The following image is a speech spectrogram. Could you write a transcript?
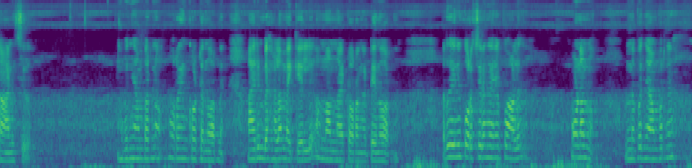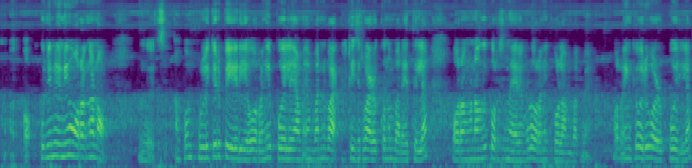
കാണിച്ചത്. അപ്പം ഞാൻ പറഞ്ഞു ഉറങ്ങിക്കോട്ടെ എന്ന് പറഞ്ഞു. ആരും ബഹളം വയ്ക്കൽ നന്നായിട്ട് ഉറങ്ങട്ടെ എന്ന് പറഞ്ഞു. അത് കഴിഞ്ഞ് കുറച്ചു നേരം കഴിഞ്ഞപ്പോൾ ആൾ ഉണർന്നു. എന്നപ്പോൾ ഞാൻ പറഞ്ഞു "ഒ- കുഞ്ഞിന് ഇനിയും ഉറങ്ങണോ എന്ന് ചോദിച്ചു. അപ്പം പുള്ളിക്കൊരു പേടിയോ. ഉറങ്ങിപ്പോയില്ല? ഞാൻ ഞാൻ പറഞ്ഞു ടീച്ചർ വഴക്കൊന്നും പറയത്തില്ല. ഉറങ്ങണമെങ്കിൽ കുറച്ച് നേരം കൂടെ ഉറങ്ങിക്കോളാൻ പറഞ്ഞു. എനിക്ക് ഒരു കുഴപ്പമില്ല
